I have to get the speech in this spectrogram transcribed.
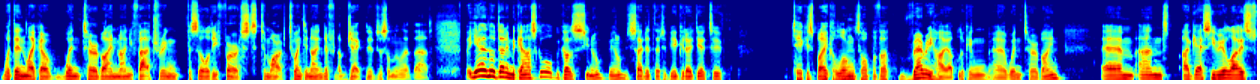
within like a wind turbine manufacturing facility first to mark 29 different objectives or something like that. But yeah, no, Danny MacAskill, because, you know, you know, decided that it'd be a good idea to take his bike along the top of a very high up looking uh, wind turbine. Um, and I guess he realized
